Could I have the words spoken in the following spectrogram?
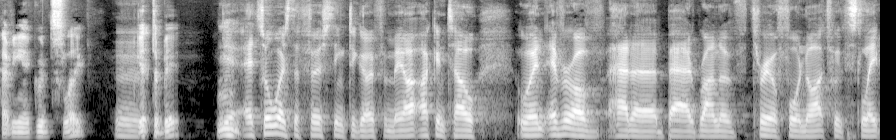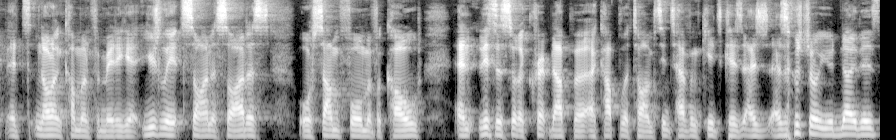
having a good sleep, mm. get to bed. Mm. Yeah, it's always the first thing to go for me. I, I, can tell whenever I've had a bad run of three or four nights with sleep, it's not uncommon for me to get. Usually, it's sinusitis or some form of a cold. And this has sort of crept up a, a couple of times since having kids, because as, as I'm sure you'd know, there's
